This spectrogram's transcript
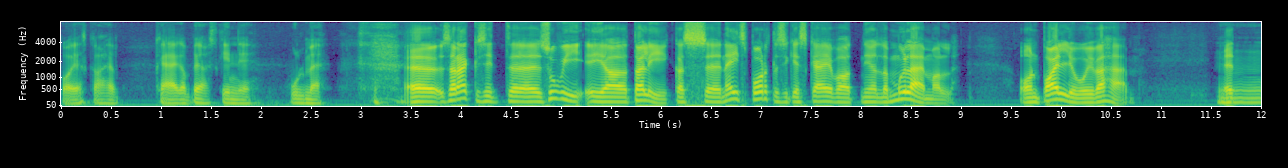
hoiad kahe käega peast kinni, ulme. Äh, sa rääkisid äh, suvi ja tali, kas äh, neid sportlasi, kes käivad nii-öelda mõlemal, on palju või vähem? et mm.,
